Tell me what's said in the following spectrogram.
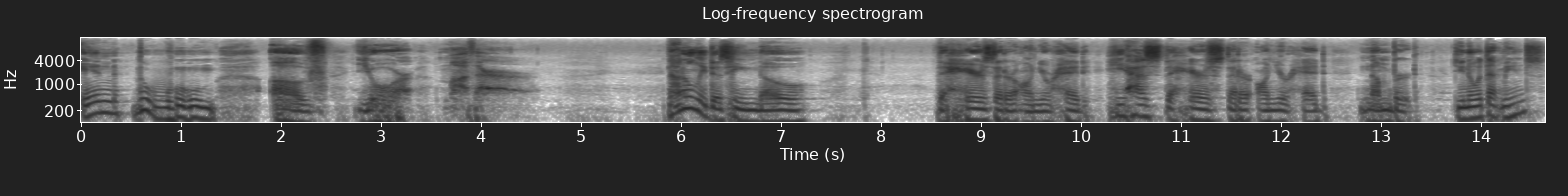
in the womb of your mother. Not only does he know the hairs that are on your head, he has the hairs that are on your head numbered. Do you know what that means?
